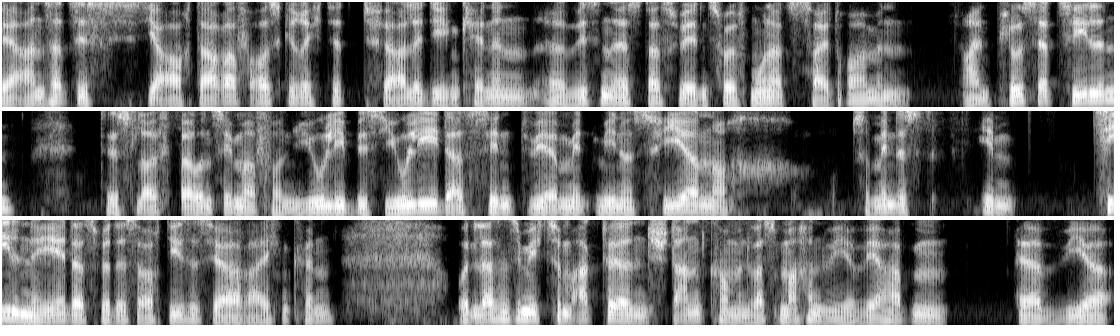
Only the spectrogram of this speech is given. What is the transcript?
Der Ansatz ist ja auch darauf ausgerichtet, für alle, die ihn kennen, äh, wissen es, dass wir in zwölf Monatszeiträumen ein Plus erzielen. Das läuft bei uns immer von Juli bis Juli. Das sind wir mit minus vier noch zumindest im Zielnähe, dass wir das auch dieses Jahr erreichen können. Und lassen Sie mich zum aktuellen Stand kommen. Was machen wir? Wir haben, äh, wir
